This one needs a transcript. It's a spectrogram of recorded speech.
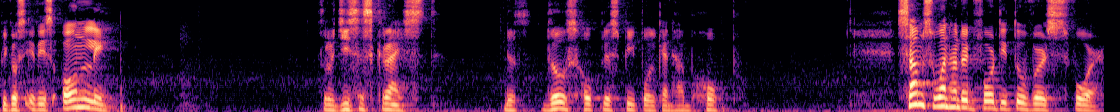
because it is only through Jesus Christ that those hopeless people can have hope. Psalms 142, verse 4.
